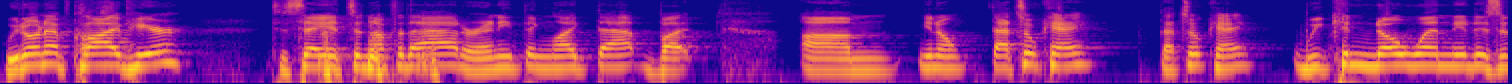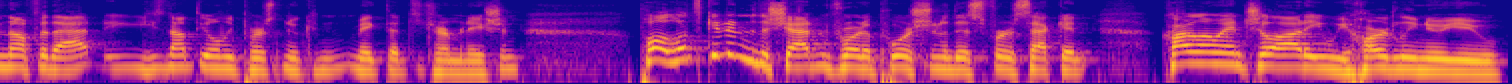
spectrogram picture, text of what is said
We don't have Clive here. to say it's enough of that or anything like that. But um, you know, that's okay. That's okay. We can know when it is enough of that. He's not the only person who can make that determination. Paul, let's get into the Schadenfreude portion of this for a second. Carlo Ancelotti, we hardly knew you.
